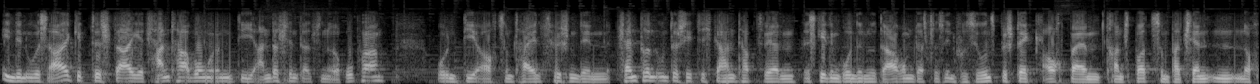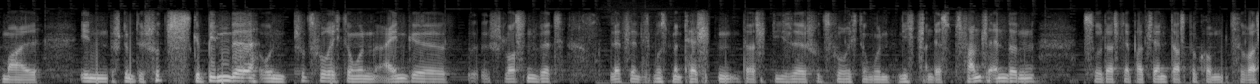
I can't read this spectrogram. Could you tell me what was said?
In den USA gibt es da jetzt Handhabungen, die anders sind als in Europa und die auch zum Teil zwischen den Zentren unterschiedlich gehandhabt werden. Es geht im Grunde nur darum, dass das Infusionsbesteck auch beim Transport zum Patienten nochmal in bestimmte Schutzgebinde und Schutzvorrichtungen eingeschlossen wird. Letztendlich muss man testen, dass diese Schutzvorrichtungen nichts an der Substanz ändern, sodass der Patient das bekommt, was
